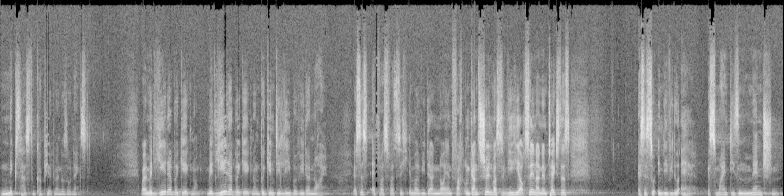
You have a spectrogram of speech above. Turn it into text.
Nix hast du kapiert, wenn du so denkst. Weil mit jeder Begegnung, mit jeder Begegnung beginnt die Liebe wieder neu. Es ist etwas, was sich immer wieder neu entfacht. Und ganz schön, was wir hier auch sehen an dem Text ist, es ist so individuell. Es meint diesen Menschen.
